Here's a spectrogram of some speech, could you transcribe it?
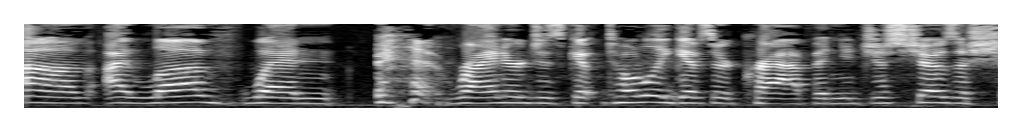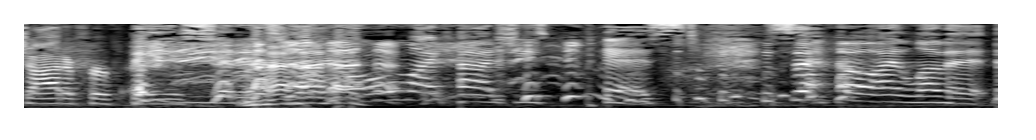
Um, I love when Reiner just go, totally gives her crap, and it just shows a shot of her face, and it's like, oh my god, she's pissed. So I love it.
